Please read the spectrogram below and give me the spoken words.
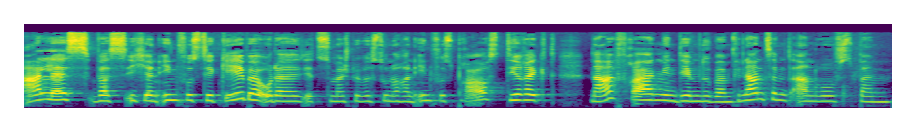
alles, was ich an Infos dir gebe oder jetzt zum Beispiel, was du noch an Infos brauchst, direkt nachfragen, indem du beim Finanzamt anrufst, beim,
